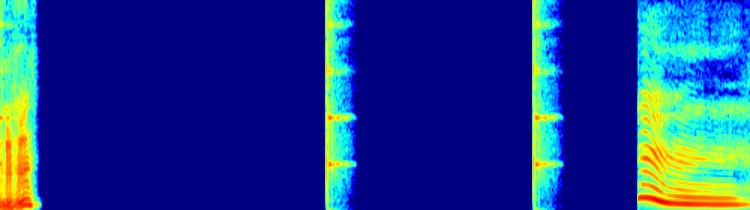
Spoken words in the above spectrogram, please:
Mm-hmm. Hmm.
